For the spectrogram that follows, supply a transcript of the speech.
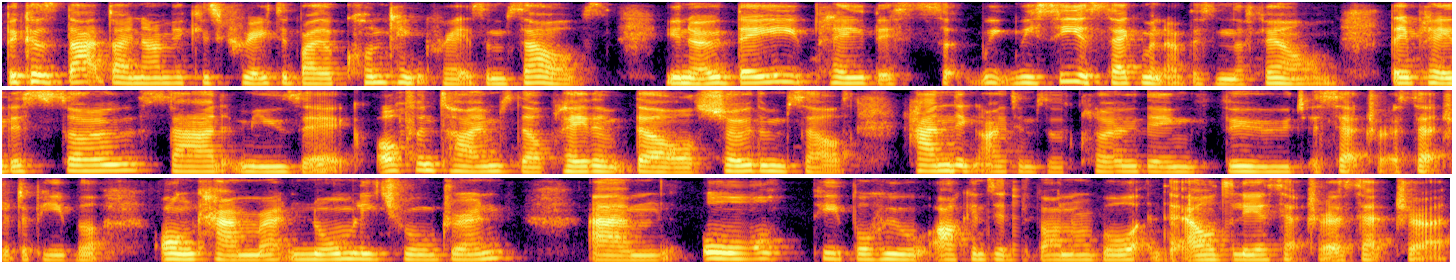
because that dynamic is created by the content creators themselves. You know, they play this, we, we see a segment of this in the film. They play this so sad music. Oftentimes they'll play them, they'll show themselves handing items of clothing, food, etc., etc., to people on camera, normally children, um, or people who are considered vulnerable, the elderly, etc., etc.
